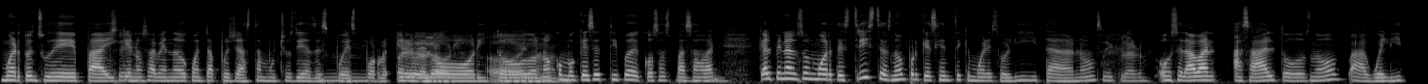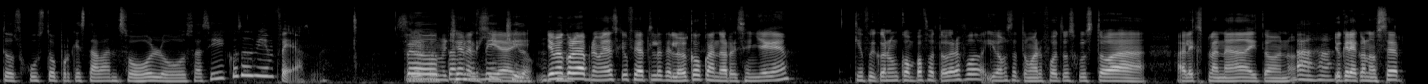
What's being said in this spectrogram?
muerto en su depa y Sí. que no se habían dado cuenta pues ya hasta muchos días después Mm, por, el, el olor. olor y Ay, todo, no ¿no? Como que ese tipo de cosas pasaban, que al final son muertes tristes, ¿no? Porque es gente que muere solita, ¿no? Sí, claro. O se daban asaltos, ¿no? A abuelitos justo porque estaban solos, así, cosas bien feas, güey. Sí, Pero con mucha bien energía chido. Yo me acuerdo la primera vez que fui a Tlatelolco cuando recién llegué, que fui con un compa fotógrafo, íbamos a tomar fotos justo a, a la explanada y todo, ¿no? Ajá. Yo quería conocer.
